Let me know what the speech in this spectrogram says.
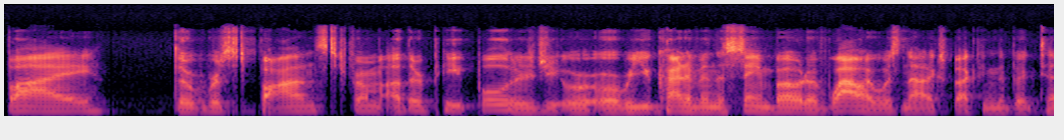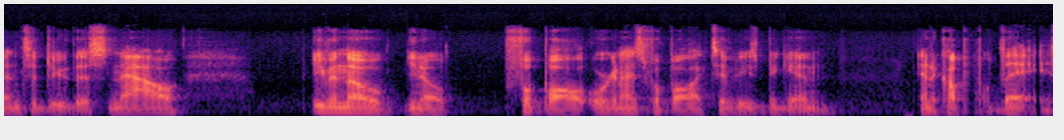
by the response from other people, or you, or, or were you kind of in the same boat of, wow, I was not expecting the Big Ten to do this now, even though you know football, organized football activities begin in a couple of days.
